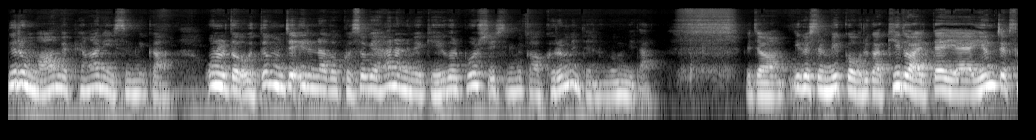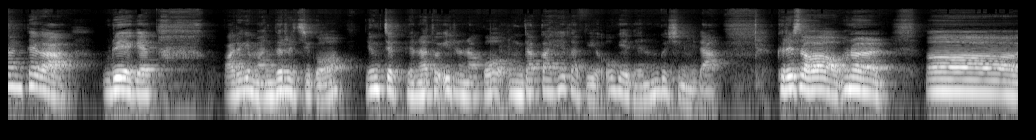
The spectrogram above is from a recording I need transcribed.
여러분 마음에 평안이 있습니까? 오늘도 어떤 문제 일어나도 그 속에 하나님의 계획을 볼 수 있습니까? 그러면 되는 겁니다. 그죠? 이것을 믿고 우리가 기도할 때에 영적 상태가 우리에게 다 빠르게 만들어지고 영적 변화도 일어나고 응답과 해답이 오게 되는 것입니다. 그래서 오늘 어,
